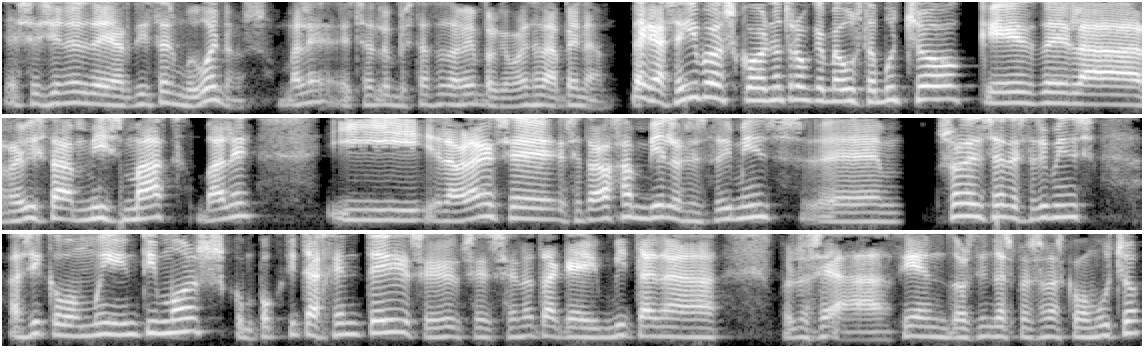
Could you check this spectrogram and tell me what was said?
sesiones de artistas muy buenos, ¿vale? Echarle un vistazo también porque merece la pena. Venga, seguimos con otro que me gusta mucho, que es de la revista Miss Mac, ¿vale? Y la verdad que se, se trabajan bien los streamings. Eh, suelen ser streamings así como muy íntimos, con poquita gente, se, se, nota que invitan a, pues no sé, a 100, 200 personas como mucho,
